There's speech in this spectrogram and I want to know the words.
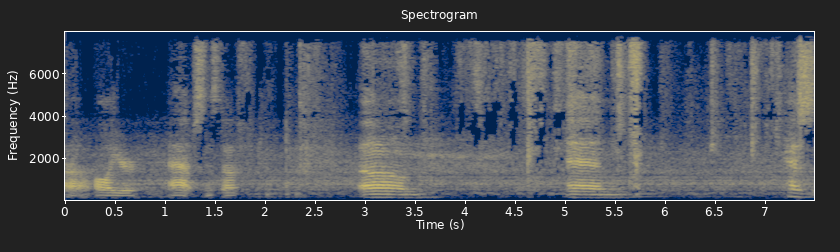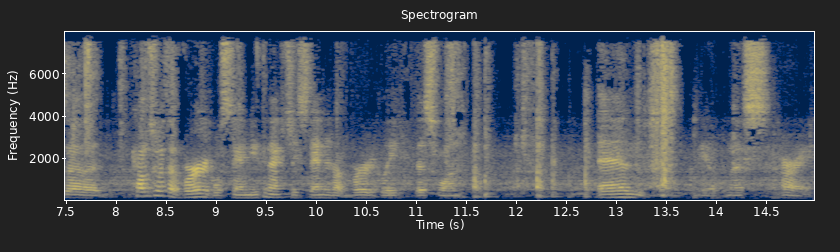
uh, all your apps and stuff. Um, and has, uh, comes with a vertical stand. You can actually stand it up vertically, this one. And, let me open this. Alright,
